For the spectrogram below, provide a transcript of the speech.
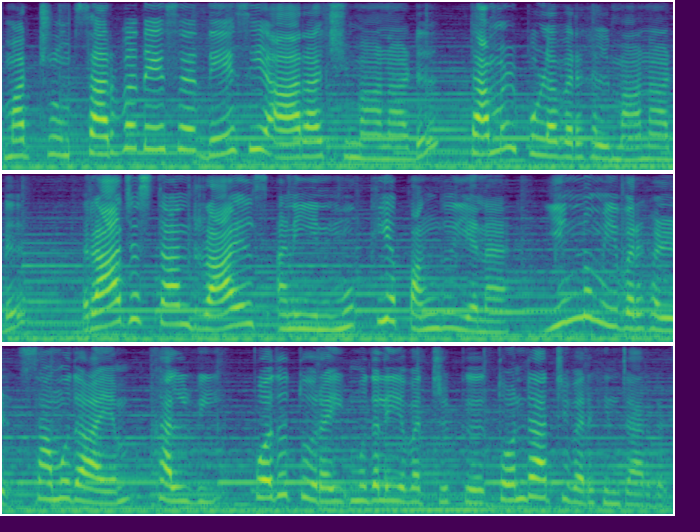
மற்றும் சர்வதேச தேசிய ஆராய்ச்சி மாநாடு தமிழ் புலவர்கள் மாநாடு ராஜஸ்தான் ராயல்ஸ் அணியின் முக்கிய பங்கு என இன்னும் இவர்கள் சமுதாயம் கல்வி பொதுத்துறை முதலியவற்றுக்கு தொண்டாற்றி வருகின்றார்கள்.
